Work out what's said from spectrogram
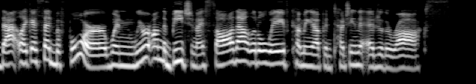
that like I said before, when we were on the beach and I saw that little wave coming up and touching the edge of the rocks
